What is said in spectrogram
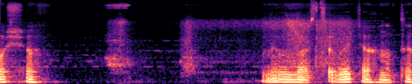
Всього, що вдасться витягнути.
